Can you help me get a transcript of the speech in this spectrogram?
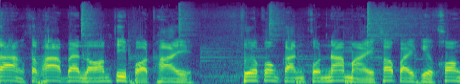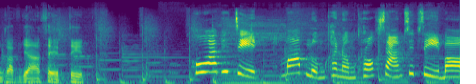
สร้างสภาพแวดล้อมที่ปลอดภัย เพื่อป้องกันคนหน้าใหม่เข้าไปเกี่ยวข้องกับยาเสพติดผู้ว่าพิจิตรมอบหลุมขนมครก 34 บอ่อ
